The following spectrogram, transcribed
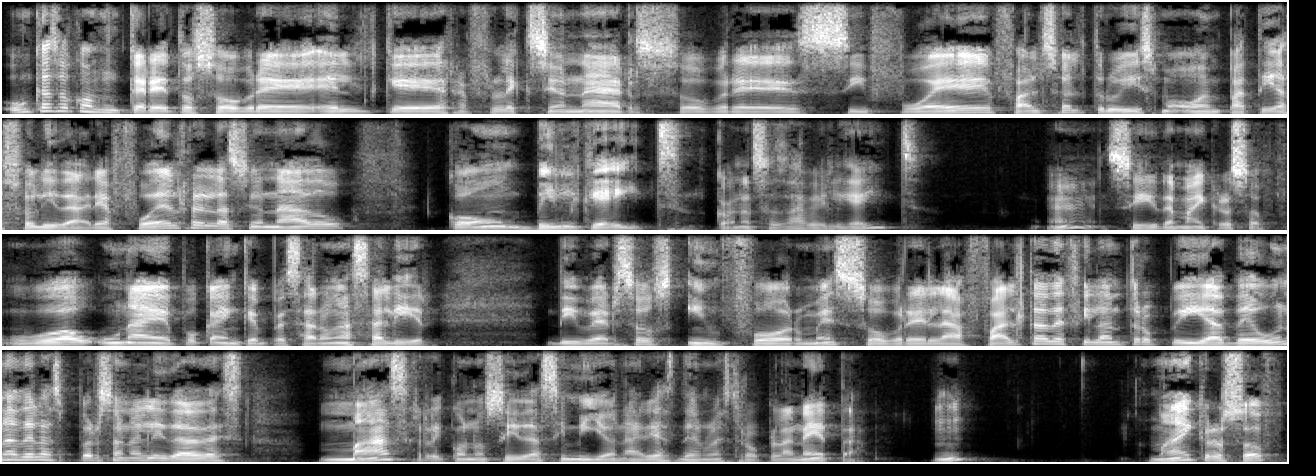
Un caso concreto sobre el que reflexionar sobre si fue falso altruismo o empatía solidaria fue el relacionado con Bill Gates. ¿Conoces a Bill Gates? Eh, sí, de Microsoft. Hubo una época en que empezaron a salir diversos informes sobre la falta de filantropía de una de las personalidades más reconocidas y millonarias de nuestro planeta. Microsoft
